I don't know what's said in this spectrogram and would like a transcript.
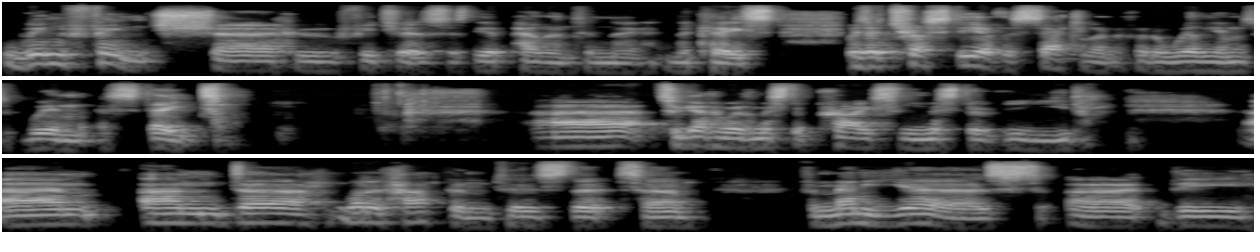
Wynne-Finch, uh, who features as the appellant in the, in the case, was a trustee of the settlement for the Williams Wynn estate, uh, together with Mr. Price and Mr. Reed. Um, and uh, what had happened is that um, for many years, uh, the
